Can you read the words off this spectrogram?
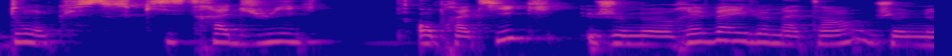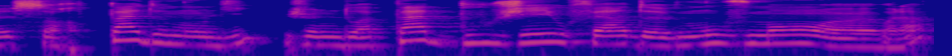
Donc, ce qui se traduit en pratique, je me réveille le matin, je ne sors pas de mon lit, je ne dois pas bouger ou faire de mouvements, euh, voilà,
